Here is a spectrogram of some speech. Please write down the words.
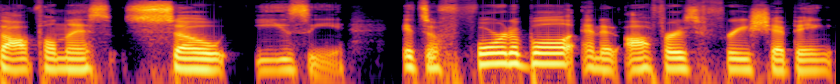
thoughtfulness so easy. It's affordable and it offers free shipping.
